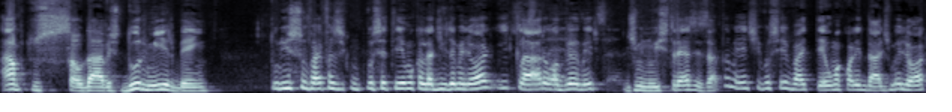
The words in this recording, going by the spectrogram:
hábitos saudáveis, dormir bem. Tudo isso vai fazer com que você tenha uma qualidade de vida melhor e, claro, obviamente, diminui o estresse, exatamente, e você vai ter uma qualidade melhor,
